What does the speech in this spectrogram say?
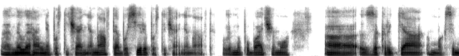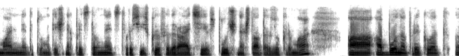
нелегальне постачання нафти або сіре постачання нафти, коли ми побачимо закриття максимальне дипломатичних представництв Російської Федерації в Сполучених Штатах, зокрема, а, або, наприклад, е,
